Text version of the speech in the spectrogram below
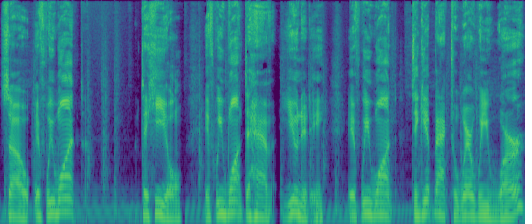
So, if we want to heal, if we want to have unity, if we want to get back to where we were,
